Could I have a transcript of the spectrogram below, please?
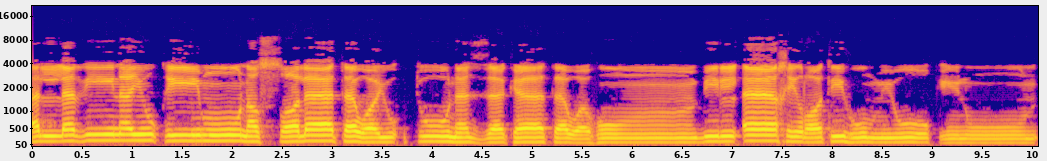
الَّذِينَ يُقِيمُونَ الصَّلَاةَ وَيُؤْتُونَ الزَّكَاةَ وَهُم بِالْآخِرَةِ هُمْ يُوقِنُونَ.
